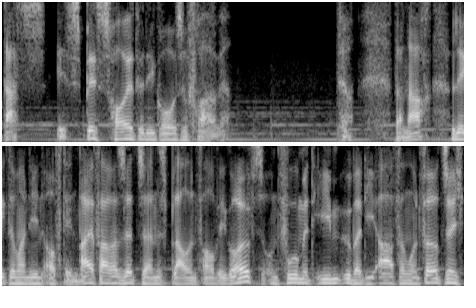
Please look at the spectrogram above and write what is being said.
Das ist bis heute die große Frage. Tja, danach legte man ihn auf den Beifahrersitz seines blauen VW Golfs und fuhr mit ihm über die A45,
